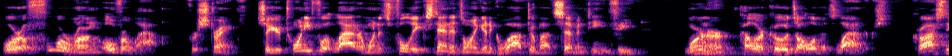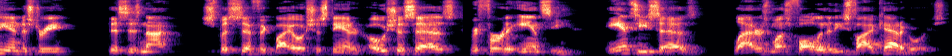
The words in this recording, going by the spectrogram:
or a four rung overlap for strength. So your 20 foot ladder, when it's fully extended, is only going to go out to about 17 feet. Werner color codes all of its ladders. Across the industry, this is not specific by OSHA standard. OSHA says refer to ANSI. ANSI says ladders must fall into these five categories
